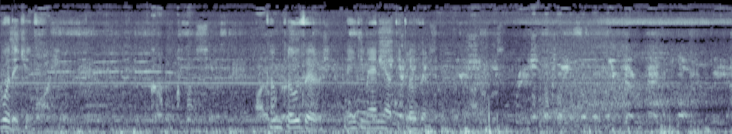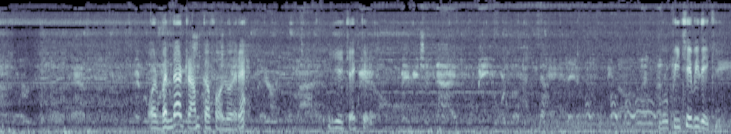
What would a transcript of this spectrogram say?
वो देखिए। कम क्लोजर नहीं जी, मैं नहीं आती क्लोजर और बंदा ट्रंप का फॉलोअर है। ये चेक करें। वो पीछे भी देखिए।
